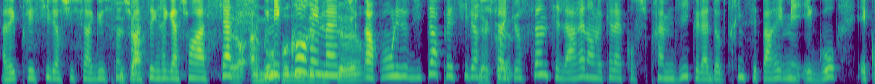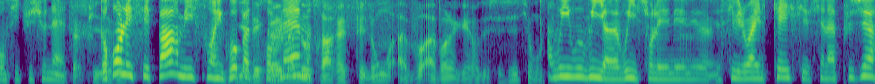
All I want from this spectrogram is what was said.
avec Plessis versus Ferguson sur la ségrégation raciale. Alors, mais pour alors pour les auditeurs, Plessis versus Ferguson, c'est l'arrêt dans lequel la Cour suprême dit que la doctrine séparée mais égaux est constitutionnelle. Donc on les sépare, mais ils sont égaux, pas de problème. Il y avait quand même un autre arrêt Félon avant, avant la guerre de sécession. Aussi. Oui, oui, oui, euh, oui, sur les Civil Rights Case, il y en a plusieurs.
